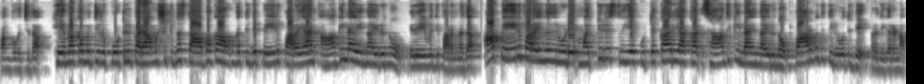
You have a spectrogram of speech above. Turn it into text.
പങ്കുവച്ചത്. ഹേമ കമ്മിറ്റി റിപ്പോർട്ടിൽ പരാമർശിക്കുന്ന സ്ഥാപക അംഗത്തിന്റെ പേര് പറയാൻ ആകില്ല എന്നായിരുന്നു രേവതി പറഞ്ഞത്. ആ പേര് പറയുന്നതിലൂടെ മറ്റൊരു സ്ത്രീയെ കുറ്റക്കാരിയാക്കാൻ സാധിക്കില്ല എന്നായിരുന്നു പാർവതി തിരുവോത്തിന്റെ പ്രതികരണം.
